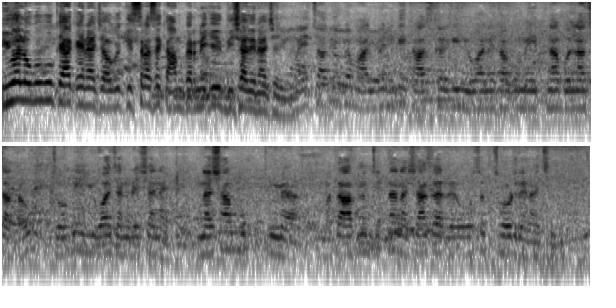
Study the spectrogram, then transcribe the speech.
युवा लोगों को क्या कहना चाहोगे? किस तरह से काम करने की दिशा देना चाहिए? मैं चाहता हूँ कि मालवनी के खास करके युवा नेताओं को मैं इतना बोलना चाहता हूँ, जो भी युवा जनरेशन है, नशा मुक्त मतलब आप लोग जितना नशा कर रहे हो, वो सब छोड़ देना चाहिए।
